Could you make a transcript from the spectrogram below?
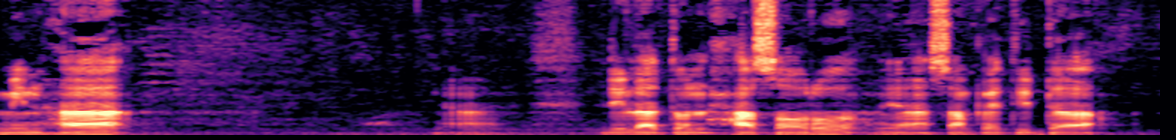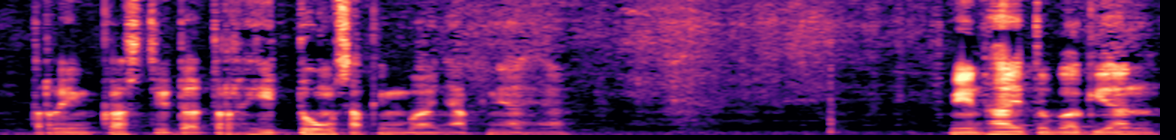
minha ya, jadi latun hasoru ya sampai tidak teringkas tidak terhitung saking banyaknya ya. Minha itu bagian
